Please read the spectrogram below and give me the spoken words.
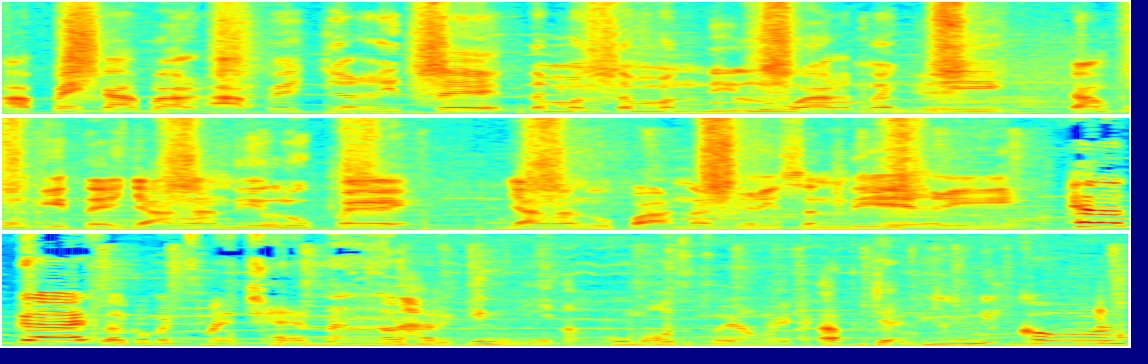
Apa kabar, apa cerita teman-teman di luar negeri Kampung kita jangan dilupa Jangan lupa negeri sendiri. Hello guys, welcome back to my channel. Hari ini aku mau tutorial makeup jadi unicorn.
